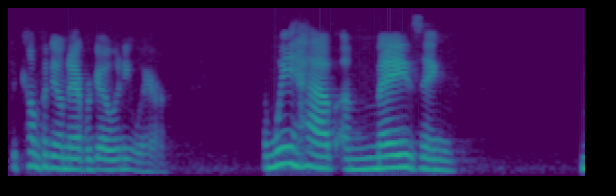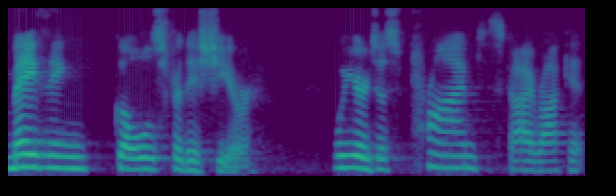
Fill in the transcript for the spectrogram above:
the company will never go anywhere. And we have amazing, amazing goals for this year. We are just primed to skyrocket.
